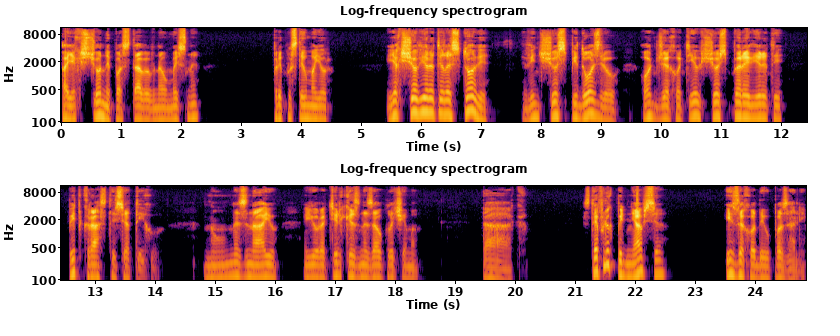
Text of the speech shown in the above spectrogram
А якщо не поставив навмисне, припустив майор. Якщо вірити листові, він щось підозрював, отже, хотів щось перевірити підкрастися тихо. Ну, не знаю. Юра тільки знизав плечима. Так. Стефлюк піднявся і заходив по залі.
